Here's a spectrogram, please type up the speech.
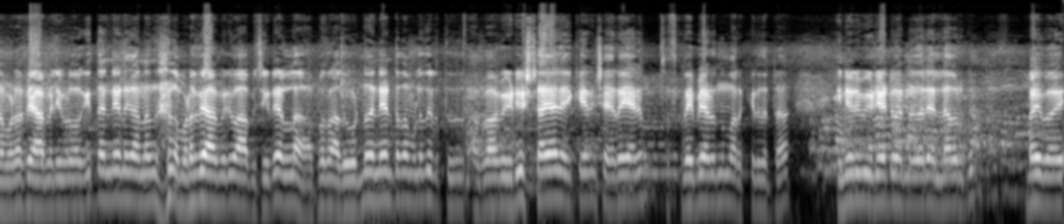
നമ്മുടെ ഫാമിലി വ്ളോഗിൽ തന്നെയാണ്. കാരണം നമ്മുടെ ഫാമിലി വാപ്പച്ചിയുടെ ഉള്ള. അപ്പോൾ അതുകൊണ്ട് തന്നെയാണ് നമ്മൾ ഇത് എടുത്തത്. അപ്പോൾ ആ വീഡിയോ ഇഷ്ടമായാൽ ലൈക്ക് ചെയ്യാനും ഷെയർ ചെയ്യാനും സബ്സ്ക്രൈബ് ചെയ്യാനൊന്നും മറക്കരുത് കേട്ടോ ഇനി ഒരു വീഡിയോ ആയിട്ട് വരുന്നവരെ എല്ലാവർക്കും ബൈ ബൈ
